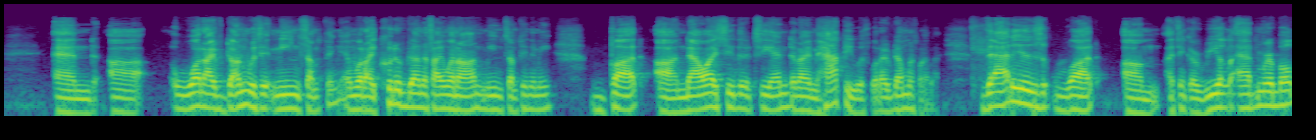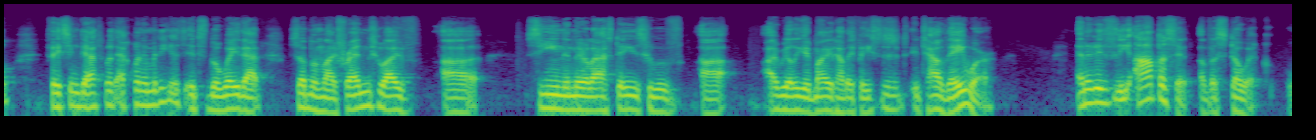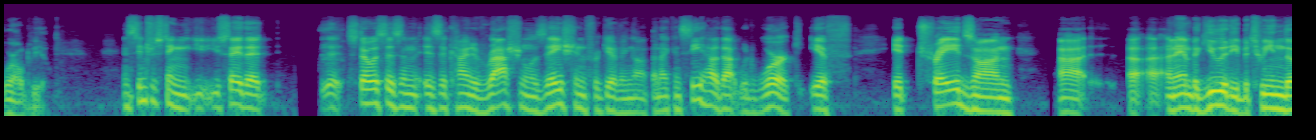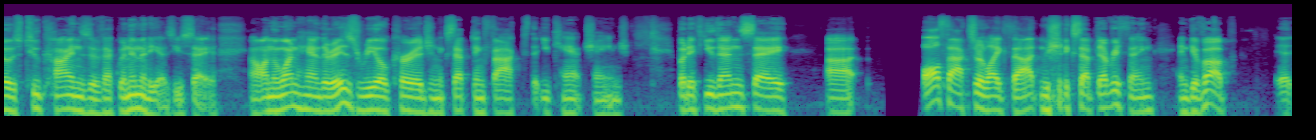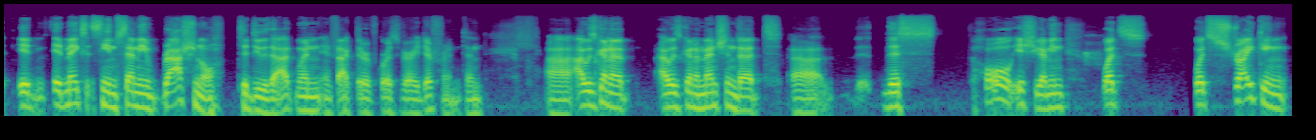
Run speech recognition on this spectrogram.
And uh, what I've done with it means something. And what I could have done if I went on means something to me. But uh, now I see that it's the end and I'm happy with what I've done with my life. That is what um, I think a real admirable facing death with equanimity is. It's the way that some of my friends who I've uh, seen in their last days who have, uh, I really admired how they faced it. It's how they were and it is the opposite of a Stoic worldview. It's interesting. You, you say that, that Stoicism is a kind of rationalization for giving up, and I can see how that would work if it trades on uh, an ambiguity between those two kinds of equanimity, as you say. on the one hand, there is real courage in accepting fact that you can't change. But if you then say, uh, all facts are like that, we should accept everything and give up, it, it, it makes it seem semi-rational to do that when in fact they're of course very different and uh, i was gonna i was gonna mention that uh, this whole issue i mean what's what's striking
